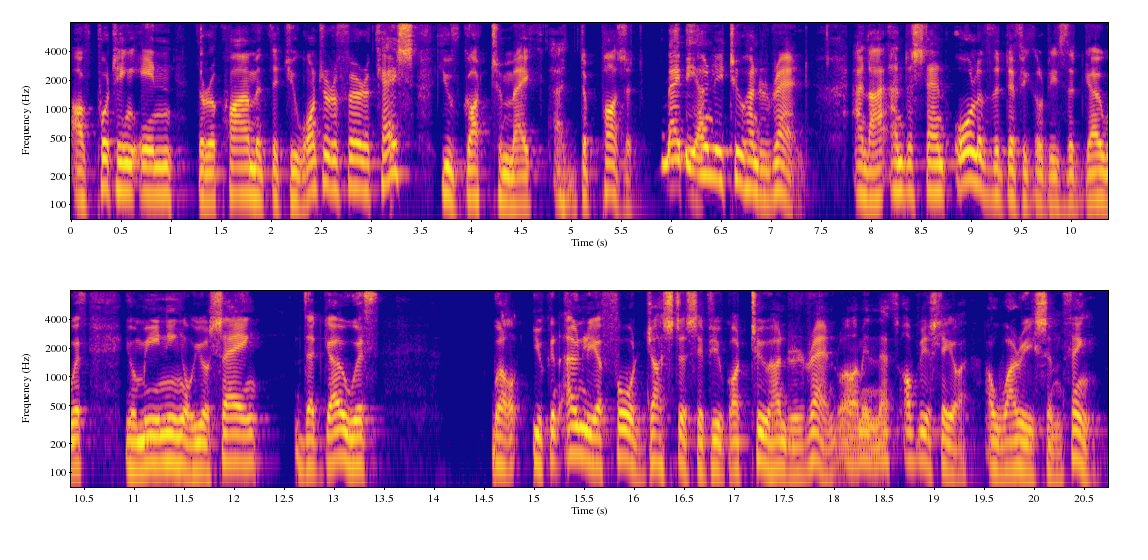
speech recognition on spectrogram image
of putting in the requirement that you want to refer a case, you've got to make a deposit, maybe only 200 Rand. And I understand all of the difficulties that go with your meaning or your saying that go with, well, you can only afford justice if you've got 200 Rand. Well, I mean, that's obviously a, a worrisome thing.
